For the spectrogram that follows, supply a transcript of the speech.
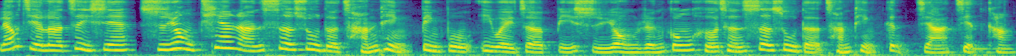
了解了这些，使用天然色素的产品，并不意味着比使用人工合成色素的产品更加健康。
